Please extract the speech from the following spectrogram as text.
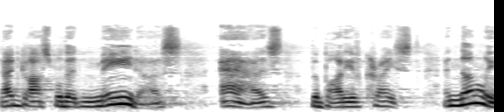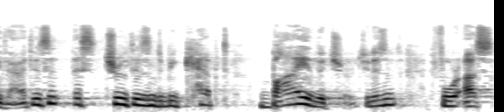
that gospel that made us as the body of Christ. And not only that, this truth isn't to be kept by the church. It isn't for us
